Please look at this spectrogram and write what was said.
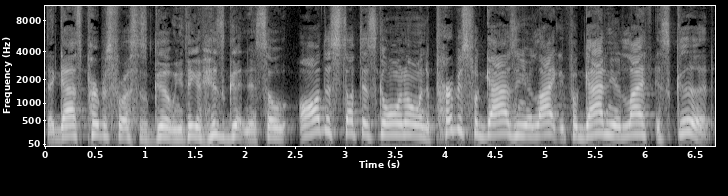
that God's purpose for us is good when you think of His goodness. So all the stuff that's going on, the purpose for God's in your life, for God in your life is good.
